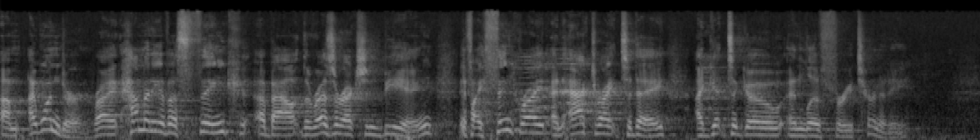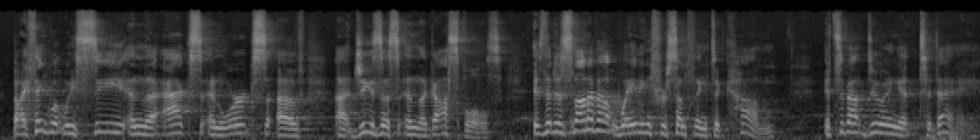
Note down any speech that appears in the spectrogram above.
um, I wonder, right, how many of us think about the resurrection being, if I think right and act right today, I get to go and live for eternity? But I think what we see in the acts and works of uh, Jesus in the Gospels is that it's not about waiting for something to come, it's about doing it today.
